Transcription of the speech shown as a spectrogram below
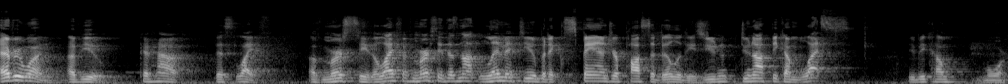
Every one of you can have this life of mercy. The life of mercy does not limit you, but expand your possibilities. You do not become less you become more.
